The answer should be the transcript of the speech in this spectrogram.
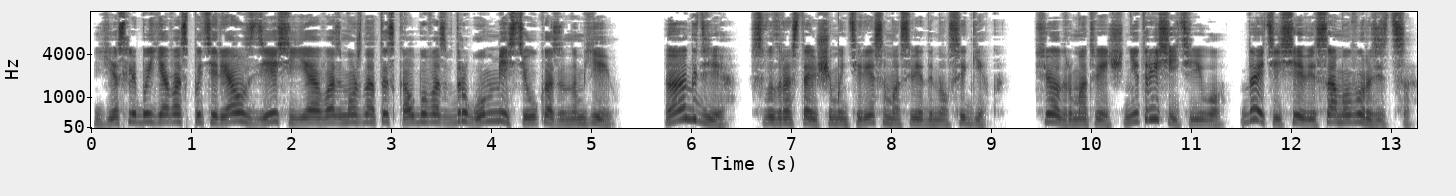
Если бы я вас потерял здесь, я, возможно, отыскал бы вас в другом месте, указанном ею». «А где?» — с возрастающим интересом осведомился Гек. «Федор Матвеевич, не трясите его, дайте Севе самовыразиться».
